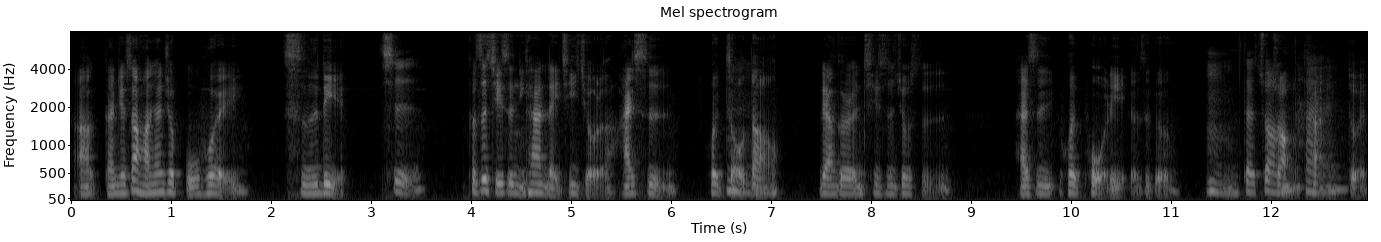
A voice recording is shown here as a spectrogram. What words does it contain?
啊，感觉上好像就不会撕裂。是，可是其实你看累积久了，还是会走嗯到两个人其实就是还是会破裂的这个嗯的状态。，对，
